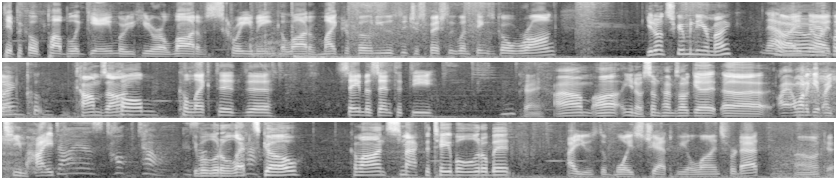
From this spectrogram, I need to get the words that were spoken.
typical public game where you hear a lot of screaming, a lot of microphone usage, especially when things go wrong. You don't scream into your mic? No, Uh, I when no, I playing? don't. Co- Comms on? calm, collected, uh, same as entity. Okay. Um. Uh. You know, sometimes I'll get. Uh. I, I want to get my team hyped. Dire's top tower is Give a little let's go. Come on, smack the table a little bit. I use the voice chat wheel lines for that. Oh, okay.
